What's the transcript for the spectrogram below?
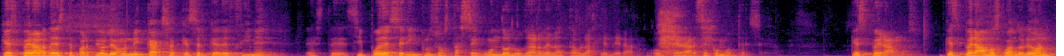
¿qué esperar de este partido León Necaxa, que es el que define este, si puede ser incluso hasta segundo lugar de la tabla general o quedarse como tercero? ¿Qué esperamos? ¿Qué esperamos cuando León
